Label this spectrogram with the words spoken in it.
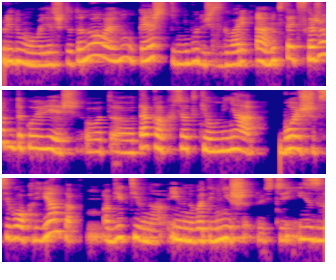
придумывали что-то новое. Ну, конечно, я не буду сейчас говорить. А, ну, кстати, скажу одну такую вещь. Вот э, так как все-таки у меня больше всего клиентов, объективно, именно в этой нише, то есть из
